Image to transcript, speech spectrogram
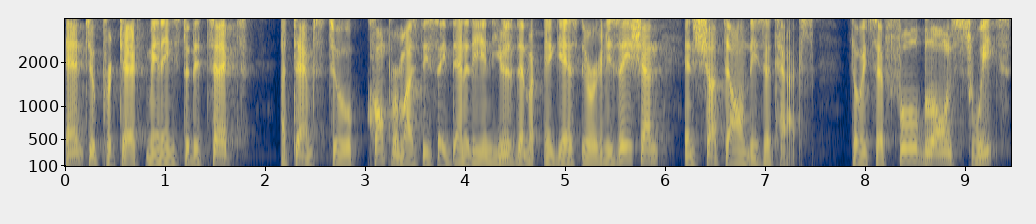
and to protect, meaning to detect attempts to compromise this identity and use them against the organization and shut down these attacks. So it's a full blown suite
